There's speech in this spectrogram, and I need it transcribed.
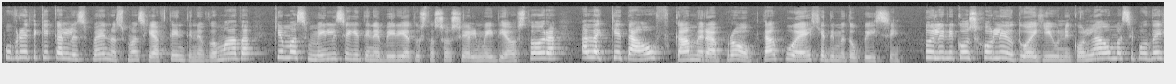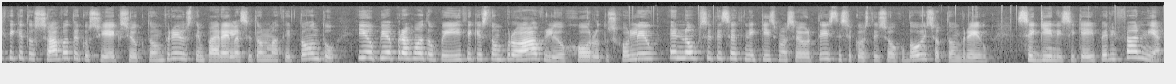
που βρέθηκε καλεσμένος μας για αυτήν την εβδομάδα και μας μίλησε για την εμπειρία του στα social media ως τώρα, αλλά και τα off-camera πρόοπτα που έχει αντιμετωπίσει. Το Ελληνικό Σχολείο του Αγίου Νικολάου μας υποδέχθηκε το Σάββατο 26 Οκτωβρίου στην παρέλαση των μαθητών του, η οποία πραγματοποιήθηκε στον προάβλιο χώρο του σχολείου εν ώψη της εθνικής μας εορτής της 28 Οκτωβρίου. Συγκίνηση και υπερηφάνεια,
